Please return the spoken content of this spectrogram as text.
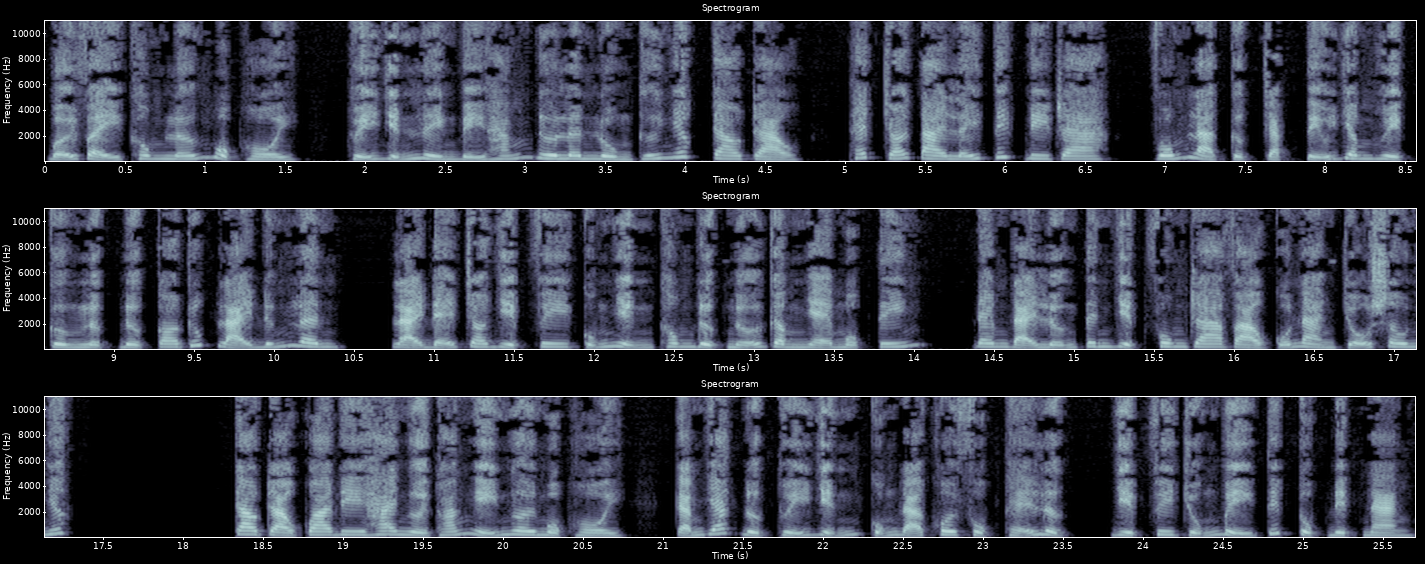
bởi vậy không lớn một hồi, Thủy Dĩnh liền bị hắn đưa lên luồng thứ nhất cao trào, thét chói tai lấy tiết đi ra, vốn là cực chặt tiểu dâm huyệt cường lực được co rút lại đứng lên, lại để cho Diệp Phi cũng nhịn không được nữa gầm nhẹ một tiếng, đem đại lượng tinh dịch phun ra vào của nàng chỗ sâu nhất. Cao trào qua đi hai người thoáng nghỉ ngơi một hồi, cảm giác được Thủy Dĩnh cũng đã khôi phục thể lực, Diệp Phi chuẩn bị tiếp tục địch nàng,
